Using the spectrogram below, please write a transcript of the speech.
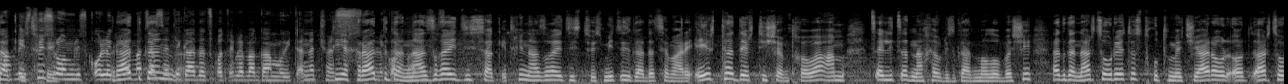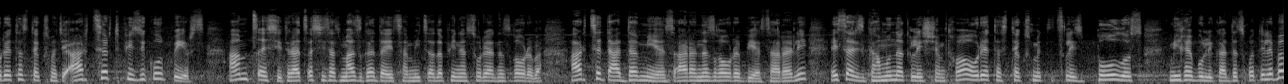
საკითხი რომლის კოლეგიუმაც ასეთი გადაწყვეტილება გამოიტანა ჩვენს დიახ რადგან ნაზღაიძის საკითხი ნაზღაიძისთვის მიწის გადაცემა არის ერთადერთი შემთხვევა ამ წელიწად ნახევრის განმავლობაში რადგან არც 2015-ში არც 2016-ში არც ერთ ფიზიკურ პირს ამ წესით რა წესითაც მას გადაეცა მიწა და ფინანსური ანაზღაურება არც ერთ ადამიანს ადამიანს არანაზღაურებიას არ არის. ეს არის გამონაკლისის შემთხვევა 2016 წლის ბოლოს მიღებული გადაწყვეტილება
